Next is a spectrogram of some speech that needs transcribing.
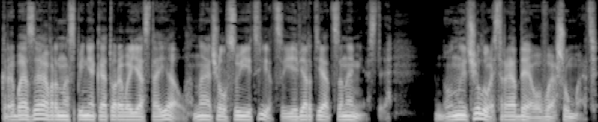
Крабозавр, на спине которого я стоял, начал суетиться и вертеться на месте. Ну, началось Родео, вашу мать.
